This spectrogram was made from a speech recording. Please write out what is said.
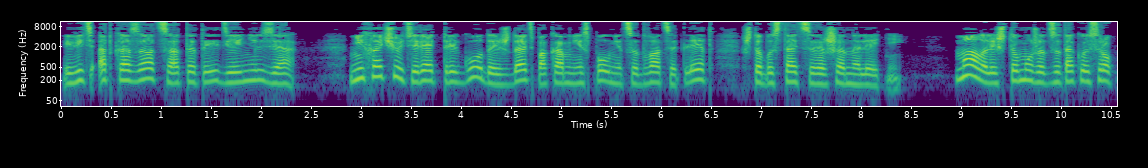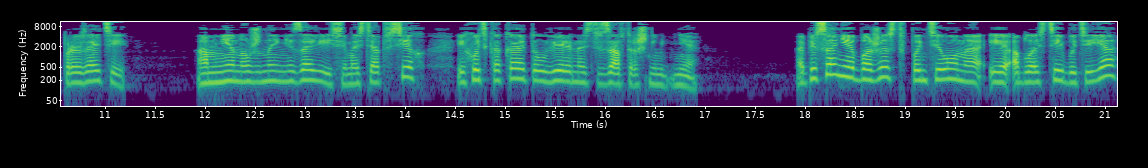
И ведь отказаться от этой идеи нельзя. Не хочу терять три года и ждать, пока мне исполнится двадцать лет, чтобы стать совершеннолетней. Мало ли что может за такой срок произойти. А мне нужны независимость от всех и хоть какая-то уверенность в завтрашнем дне. Описание божеств пантеона и областей бытия,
